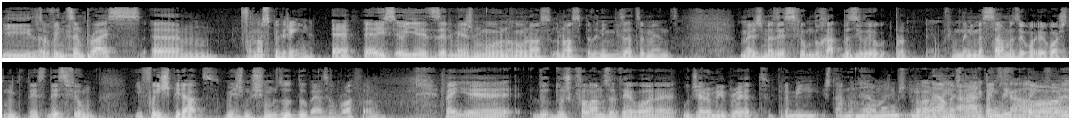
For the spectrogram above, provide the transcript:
Então, Exatamente. Vincent Price... um, O nosso padrinho. É, era isso, eu ia dizer mesmo o, o nosso, o nosso padrinho, exatamente. Mas, mas esse filme do Rato Basílio é um filme de animação, mas eu, eu gosto muito desse, desse filme e foi inspirado mesmo nos filmes do, do Basil Rothorne. Bem, eh, do- dos que falámos até agora, o Jeremy Brett, para mim, está no topo. Não, mas vamos ordem. Não, mas Ah, tem- tem- calma. É,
